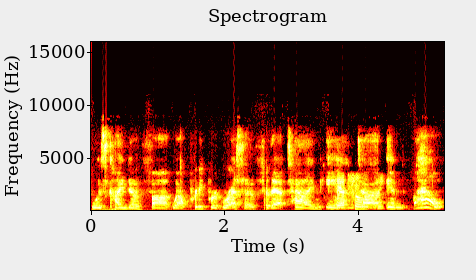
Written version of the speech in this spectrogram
was kind of uh, well, pretty progressive for that time, and uh, and wow,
